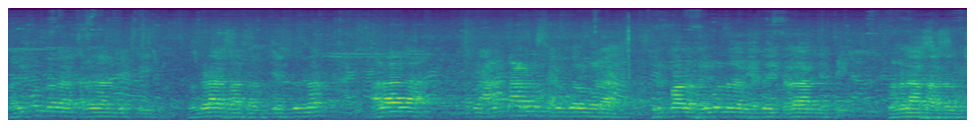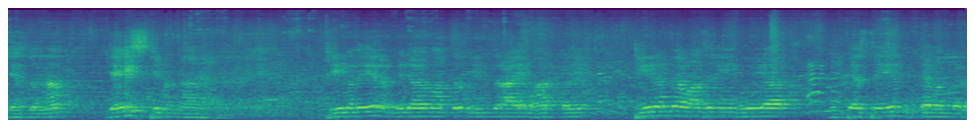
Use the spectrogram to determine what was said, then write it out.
పరిపూర్ణంగా కలగాలని చెప్పి మంగళాశాసనం చేస్తున్నాం అలాగా అక్కడ ఆంటాడుకు కలుగుదలు కూడా శిల్పాలు పరిపూర్ణంగా మీ అందరికీ కలగాలని చెప్పి మంగళాశాసనం చేస్తున్నాం జై శ్రీమన్నారాయణ. శ్రీమదే రమ్యజామాత్రం ఇంద్రాయ మహాత్మనే శ్రీరంగ వాసనీ భూయ నిత్యస్తే నిత్యమంగళ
